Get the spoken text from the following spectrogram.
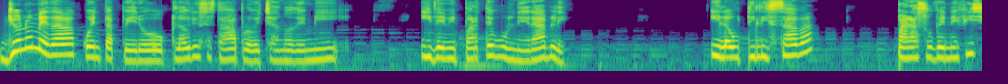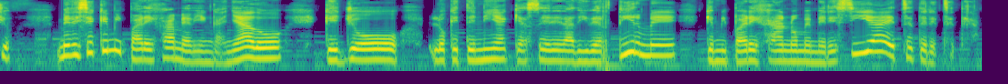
Yo no me daba cuenta, pero Claudio se estaba aprovechando de mí y de mi parte vulnerable. Y la utilizaba para su beneficio. Me decía que mi pareja me había engañado, que yo lo que tenía que hacer era divertirme, que mi pareja no me merecía, etcétera, etcétera.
